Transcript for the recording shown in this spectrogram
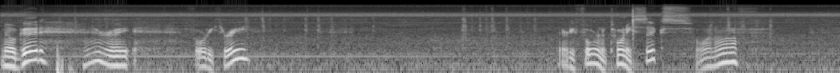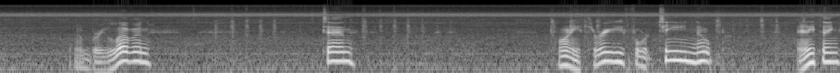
no good. Alright, 43. 34 and a 26. One off. Number 11. 10. 23. 14. Nope. Anything?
